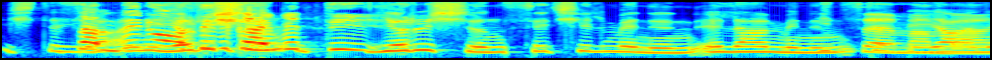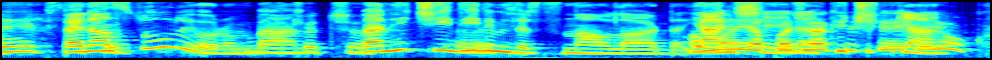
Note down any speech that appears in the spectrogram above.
İşte Sen yani beni o yarışın- kaybetti. Yarışın, seçilmenin, elenmenin Hiç sevmem yani ben. hepsi Ben hasta oluyorum ben. kötü. Ben hiç iyi Evet. değilimdir sınavlarda. Ama yani şeyler yapacak bir küçükken. şey de yok.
